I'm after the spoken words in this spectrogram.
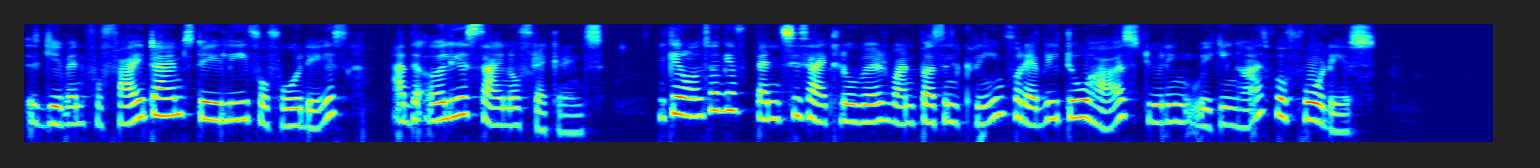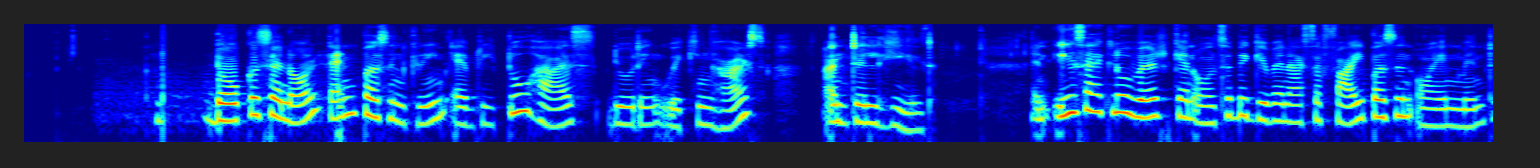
is given for 5 times daily for 4 days at the earliest sign of recurrence. We can also give penciclovir 1% cream for every 2 hours during waking hours for 4 days. Docosanol 10% cream every 2 hours during waking hours until healed. And acyclovir can also be given as a 5% ointment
